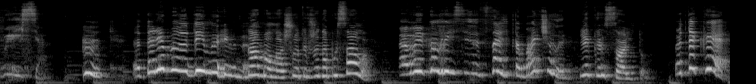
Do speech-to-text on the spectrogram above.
Дивися. Наталя Володимирівна, Да, мала, що ти вже написала? а ви колись сальто бачили? Яке сальто? Отаке.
